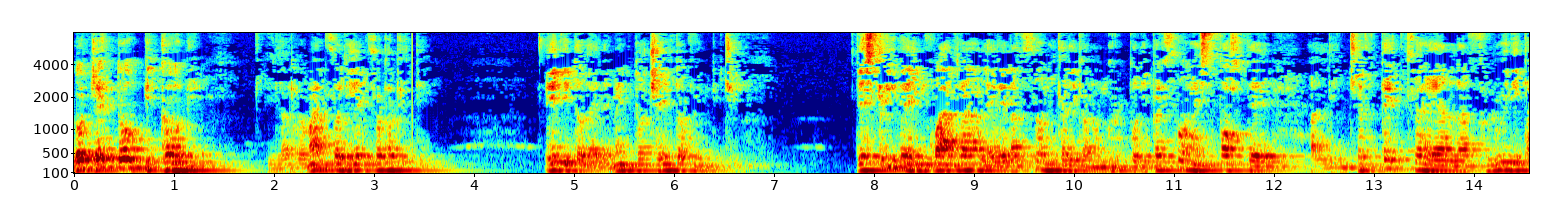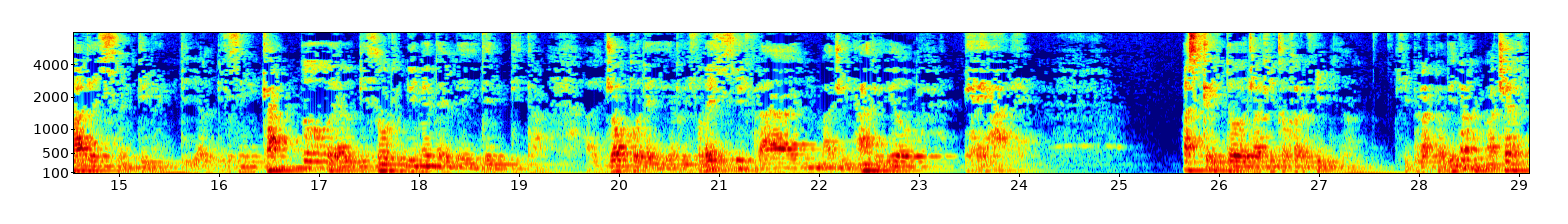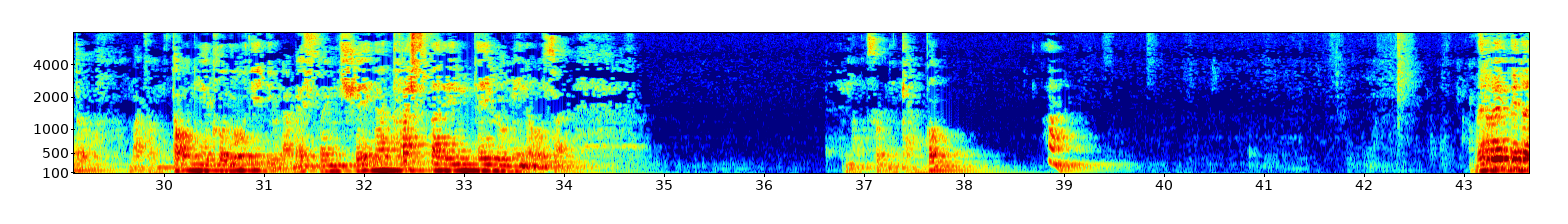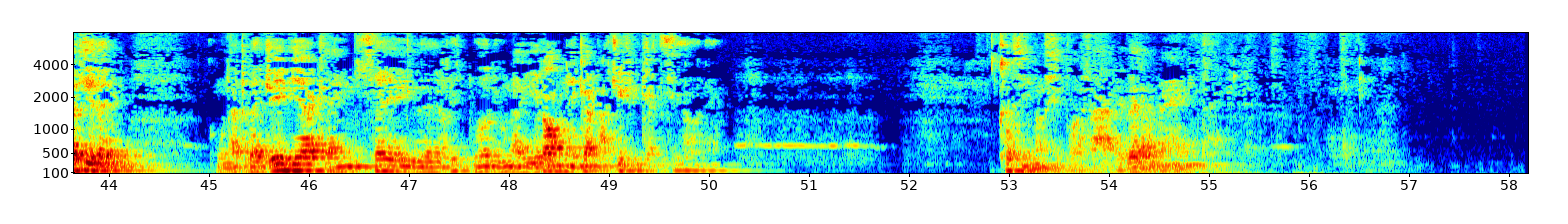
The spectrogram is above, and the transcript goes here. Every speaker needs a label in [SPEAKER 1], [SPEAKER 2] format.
[SPEAKER 1] L'oggetto piccolo B, il romanzo di Enzo Papetti, edito da Elemento 115. Descrive e inquadra le relazioni che legano un gruppo di persone esposte all'incertezza e alla fluidità dei sentimenti, al disincanto e al disordine delle identità, al gioco dei riflessi fra immaginario e reale. Ha scritto Gianrico Farfiglio. Si tratta di dramma, certo, ma con toni e colori di una messa in scena trasparente e luminosa. Non sono in campo? Ah. Verrebbe da dire una tragedia che ha in sé il ritmo di una ironica pacificazione. Così non si può fare, veramente.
